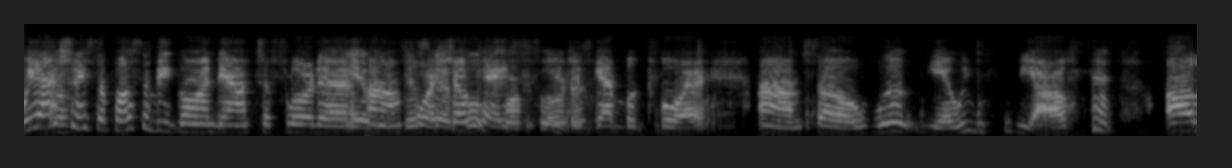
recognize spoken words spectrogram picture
We're actually supposed to be going down to Florida Yeah, um, for a showcase. for Florida. We just got booked for it. Um, so we'll yeah we we all all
